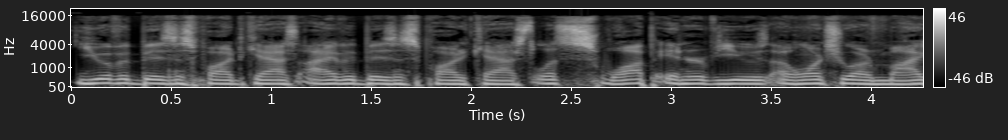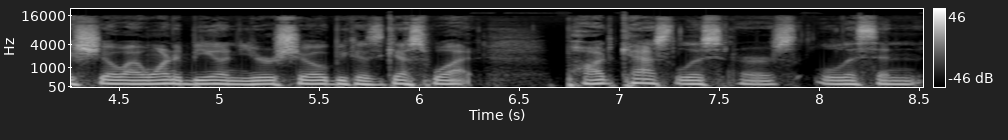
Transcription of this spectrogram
you have a business podcast. I have a business podcast. Let's swap interviews. I want you on my show. I want to be on your show because guess what? Podcast listeners listen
